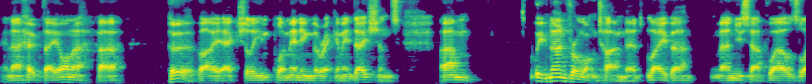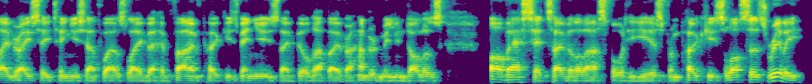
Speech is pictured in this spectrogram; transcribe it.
And I hope they honour uh, her by actually implementing the recommendations. Um, we've known for a long time that Labor uh, New South Wales Labor, ACT New South Wales Labor have five pokies venues. They've built up over $100 million of assets over the last 40 years from pokies losses. Really,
